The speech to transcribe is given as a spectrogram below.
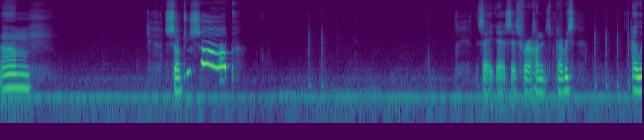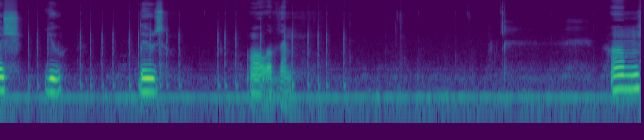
Um, sub to sub. This I guess says for a hundred subscribers. I wish you lose of them. Um,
